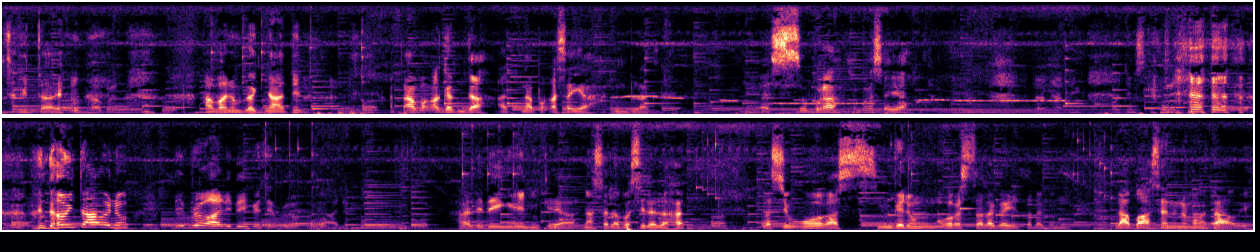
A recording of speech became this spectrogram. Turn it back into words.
Pagod tayo. Ang haba na. Haba ng vlog natin. At napakaganda at napakasaya ng vlog. Yes, sobra. Sobra saya. Ka. Ang daming tao, no? Di bro, holiday kasi bro. Pag ano. Holiday ngayon eh, kaya nasa labas sila lahat. Plus yung oras, yung ganung oras talaga eh, talagang labasan na ng mga tao eh.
